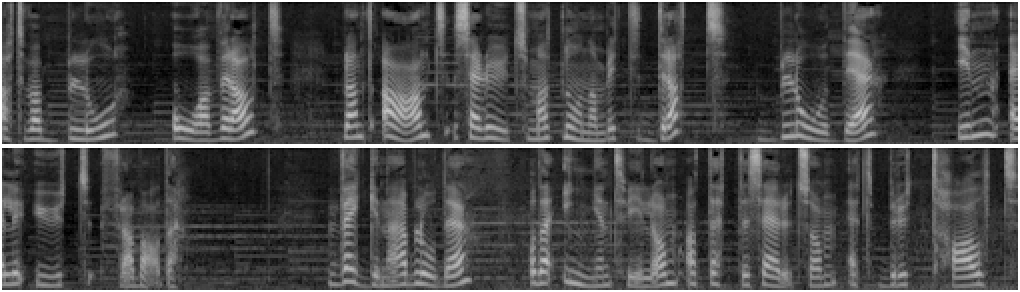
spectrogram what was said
at det var blod overalt. Blant annet ser det ut som at noen har blitt dratt, blodige, inn eller ut fra badet. Veggene er blodige, og det er ingen tvil om at dette ser ut som et brutalt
